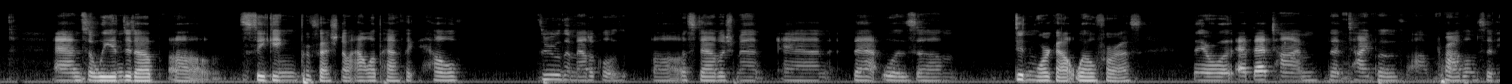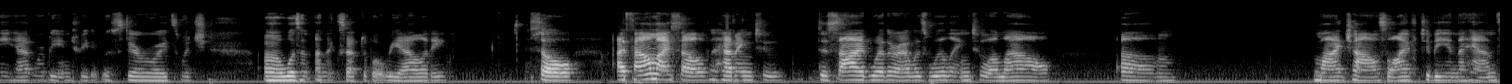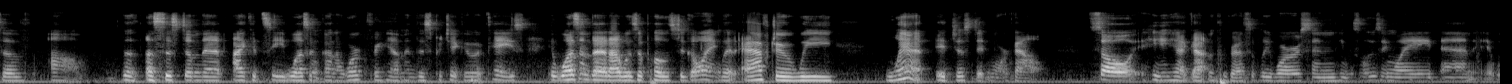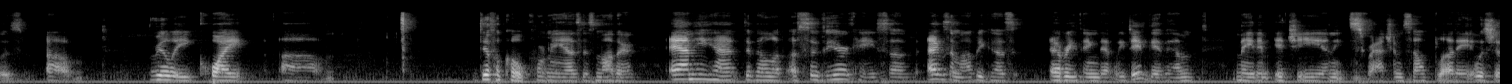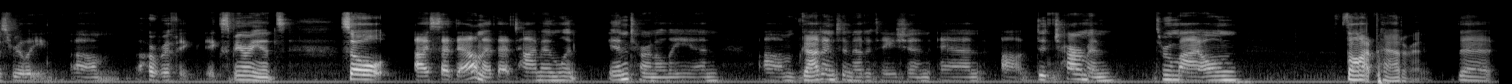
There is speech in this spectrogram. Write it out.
And so we ended up um, seeking professional allopathic help through the medical uh, establishment, and that was um, didn't work out well for us. There was at that time the type of um, problems that he had were being treated with steroids, which uh, was an unacceptable reality. So I found myself having to decide whether I was willing to allow um, my child's life to be in the hands of um, the, a system that I could see wasn't going to work for him in this particular case. It wasn't that I was opposed to going, but after we went, it just didn't work out. So he had gotten progressively worse and he was losing weight, and it was um, really quite um, difficult for me as his mother. And he had developed a severe case of eczema because everything that we did give him made him itchy and he'd scratch himself bloody. It was just really um, a horrific experience. So I sat down at that time and went internally and um, got into meditation and uh, determined through my own thought pattern that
